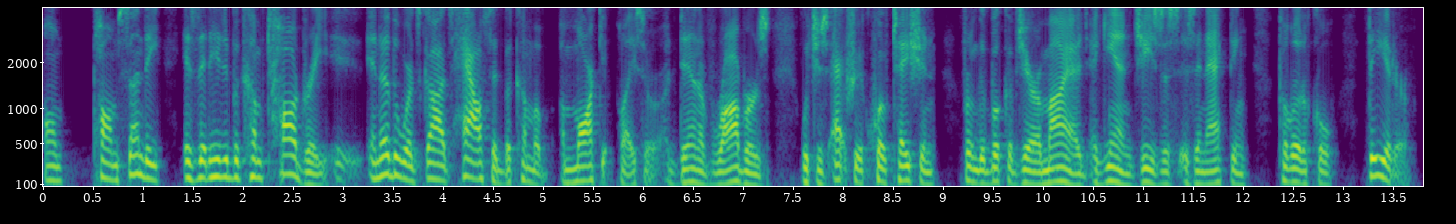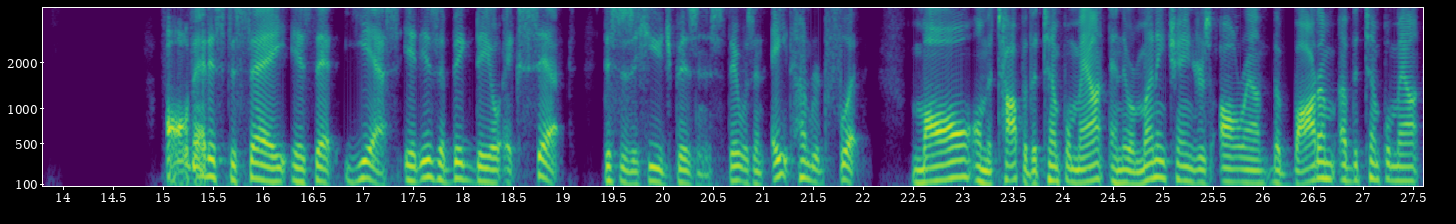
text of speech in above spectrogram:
on Palm Sunday is that it had become tawdry. In other words, God's house had become a, a, marketplace or a den of robbers, which is actually a quotation from the book of Jeremiah. Again, Jesus is enacting political theater. All that is to say is that yes, it is a big deal, except this is a huge business. There was an 800 foot mall on the top of the Temple Mount, and there were money changers all around the bottom of the Temple Mount,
